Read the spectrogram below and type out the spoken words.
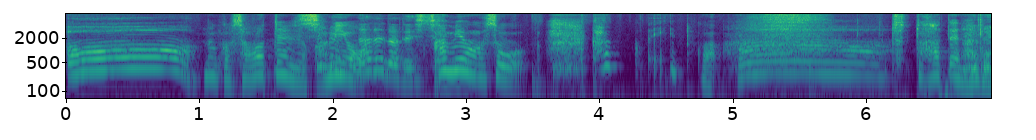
あなんか触ってるんあですよ。髪を。髪をそう。かっこいいとか。あちょっとハテナで。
